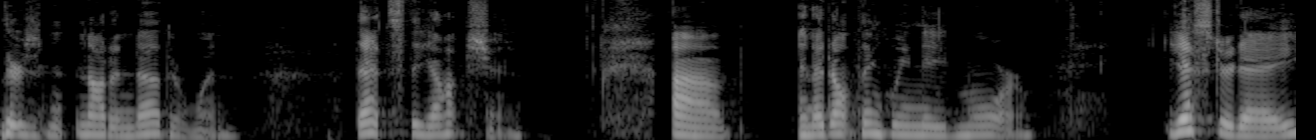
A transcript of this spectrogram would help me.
There's n- not another one. That's the option. Uh, and I don't think we need more. Yesterday,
